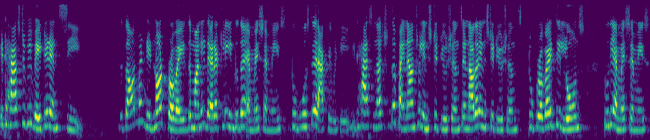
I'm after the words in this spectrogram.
It has to be waited and see. The government did not provide the money directly into the MSMEs to boost their activity. It has nudged the financial institutions and other institutions to provide the loans to the MSMEs,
